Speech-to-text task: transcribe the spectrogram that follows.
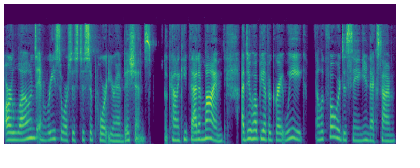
or loans and resources to support your ambitions. So, kind of keep that in mind. I do hope you have a great week. I look forward to seeing you next time.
